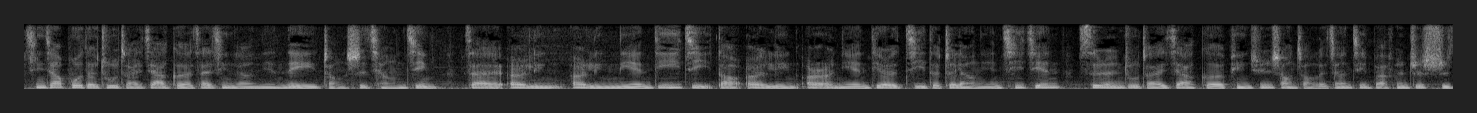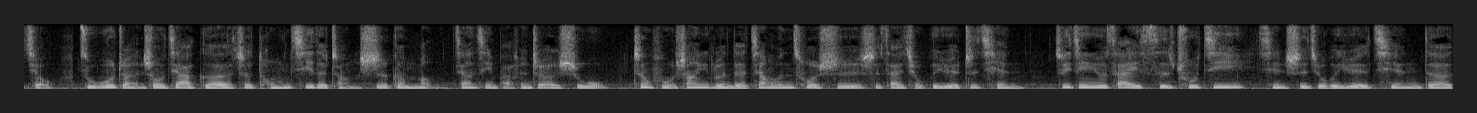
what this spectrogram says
新加坡的住宅价格在近两年内涨势强劲，在二零二零年第一季到二零二二年第二季的这两年期间，私人住宅价格平均上涨了将近百分之十九，祖屋转售价格这同期的涨势更猛，将近百分之二十五。政府上一轮的降温措施是在九个月之前，最近又再一次出击，显示九个月前的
